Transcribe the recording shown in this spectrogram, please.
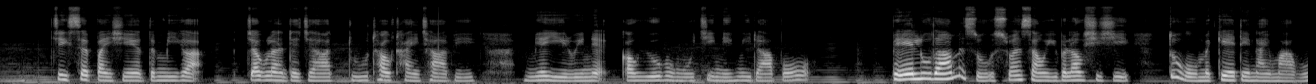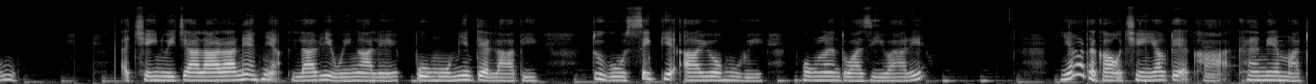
။ကျိတ်ဆက်ပိုင်ရှင်ရဲ့သမီးကကြောက်လန့်တကြားဒူးထောက်ထိုင်ချပြီး မျက်ရည်တွေနဲ့ကောက်ရိုးပုံကိုကြည့်နေမိတာပေါ့။ဘယ်လူသားမဆိုစွမ်းဆောင်ရည်ဘလောက်ရှိရှိသူ့ကိုမကယ်တင်နိုင်ပါဘူး။အချိန်တွေကြာလာတာနဲ့အမျှလာပြည့်ဝင်းကလည်းပုံမမြင့်တက်လာပြီးသူ့ကိုစိတ်ပြက်အာရုံမှုတွေဖုံးလွှမ်းသွားစေပါတယ်။ညတကောင်အချိန်ရောက်တဲ့အခါအခန်းထဲမှာတ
